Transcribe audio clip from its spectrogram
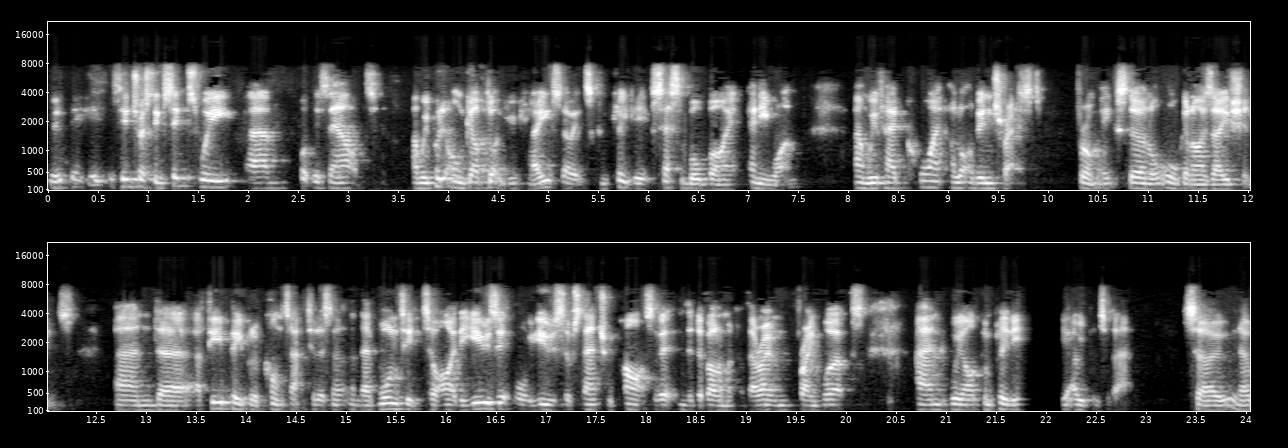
it's interesting. Since we um, put this out and we put it on gov.uk, so it's completely accessible by anyone, and we've had quite a lot of interest from external organisations. and uh, a few people have contacted us and they've wanted to either use it or use substantial parts of it in the development of their own frameworks, and we are completely open to that. So, you know,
